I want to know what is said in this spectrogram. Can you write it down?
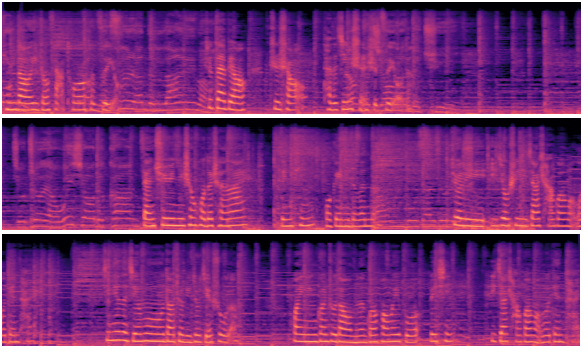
听到一种洒脱和自由，这代表至少他的精神是自由的。掸去你生活的尘埃。聆听我给你的温暖，这里依旧是一家茶馆网络电台。今天的节目到这里就结束了，欢迎关注到我们的官方微博、微信“一家茶馆网络电台”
